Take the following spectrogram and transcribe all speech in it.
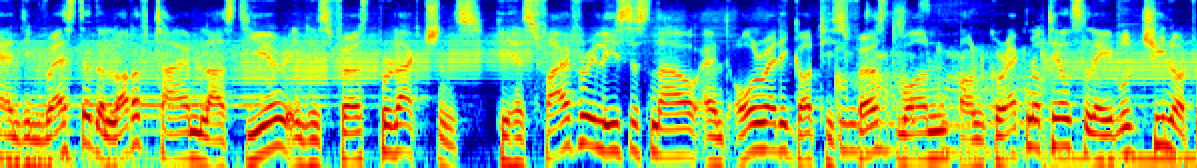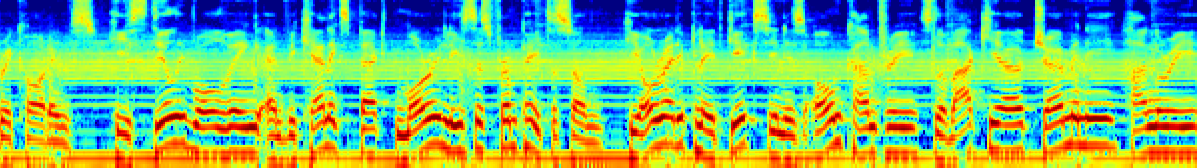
and invested a lot of time last year in his first productions. He has five releases now and already got his first one on Greg Notill's label G-Not Recordings. He is still evolving and we can expect more releases from Peterson. He already played gigs in his own country, Slovakia, Germany, Hungary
